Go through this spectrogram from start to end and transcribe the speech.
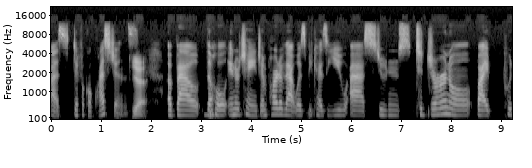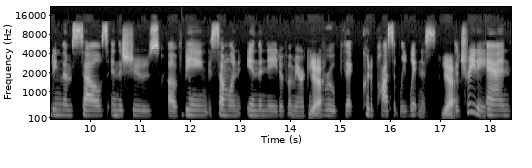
us difficult questions. Yeah. About the whole interchange. And part of that was because you asked students to journal by putting themselves in the shoes of being someone in the Native American yeah. group that could have possibly witnessed yeah. the treaty. And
